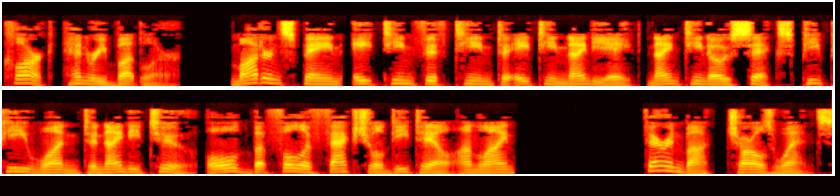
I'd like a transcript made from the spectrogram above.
Clarke, Henry Butler. Modern Spain, 1815 to 1898 1906 pp 1 to 92 old but full of factual detail online. Fehrenbach, Charles Wentz.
